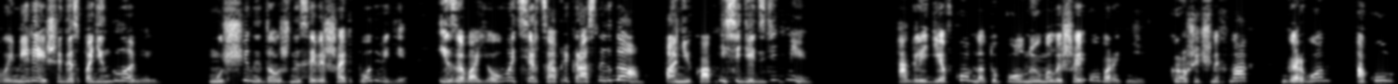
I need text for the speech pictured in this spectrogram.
вы, милейший господин Гломель, мужчины должны совершать подвиги и завоевывать сердца прекрасных дам, а никак не сидеть с детьми. Оглядев комнату, полную малышей-оборотней, крошечных наг, горгон, акул,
